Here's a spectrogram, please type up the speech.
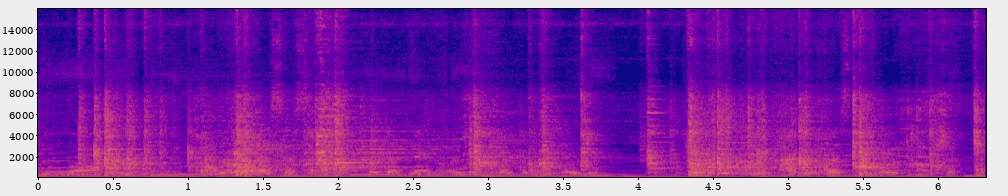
किंवा अर्ध्या तासासाठी छोट्या प्लॅनवर सुद्धा तुम्ही ठेवलं. अर्धा तास ते ठेवू शकता.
